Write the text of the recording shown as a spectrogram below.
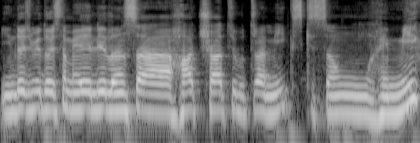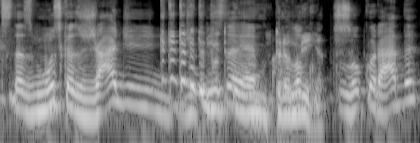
Em 2002 também ele lança Hot Shot Ultra Mix, que são um remix das músicas já de, de pista, é, loucurada.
